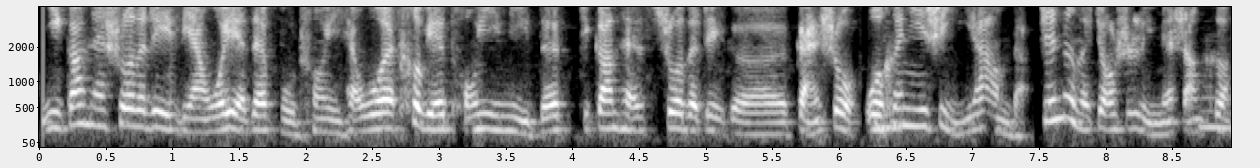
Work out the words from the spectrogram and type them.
你刚才说的这一点，我也再补充一下，我特别同意你的刚才说的这个感受，我和你是一样的。真正的教室里面上课。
